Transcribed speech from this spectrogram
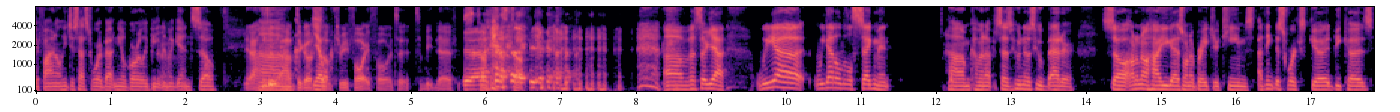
UK final. He just has to worry about Neil Gourley beating him again. So Yeah, I have to, I Um, have to go yeah. sub three forty four to to beat Dave. It's tough. It's tough. um, but so yeah, we uh we got a little segment um, coming up. It says who knows who better. So I don't know how you guys want to break your teams. I think this works good because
